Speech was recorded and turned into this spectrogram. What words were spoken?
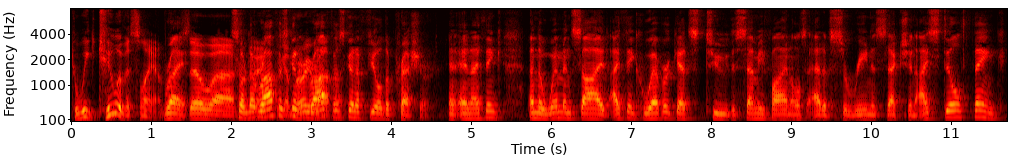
to week two of a slam. Right. So uh, So the right, Rafa's gonna Rafa's Rafa. gonna feel the pressure, and, and I think on the women's side, I think whoever gets to the semifinals out of Serena's section, I still think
